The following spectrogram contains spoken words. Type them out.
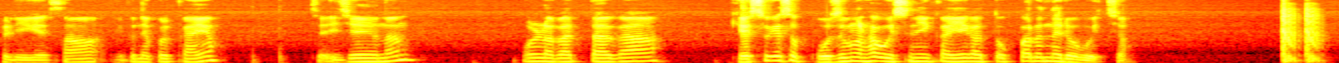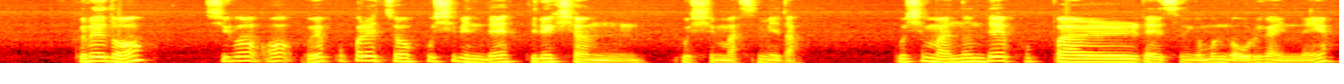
클릭해서 이번에 볼까요? 자, 이제는 올라갔다가 계속해서 보정을 하고 있으니까 얘가 똑바로 내려오고 있죠. 그래도 지금 어 왜 폭발했죠? 90인데 direction 90 맞습니다. 90 맞는데 폭발됐으니까 뭔가 오류가 있네요.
